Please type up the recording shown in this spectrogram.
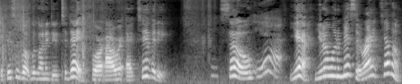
But this is what we're going to do today for our activity. So, Yeah. yeah, you don't want to miss it, right? Tell them.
